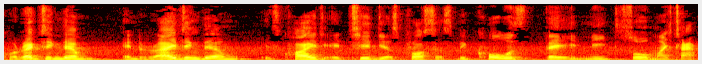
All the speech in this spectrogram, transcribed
correcting them and writing them it's quite a tedious process because they need so much time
